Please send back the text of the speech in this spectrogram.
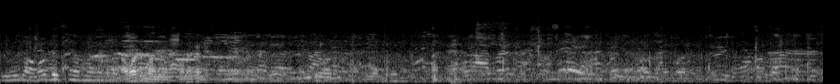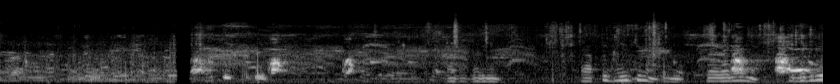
আবার মানে সোনাখানি আপনি বুঝছেন দেখবি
